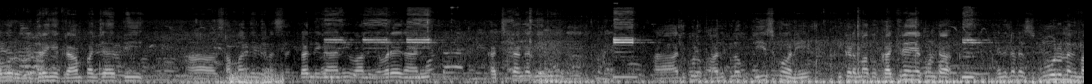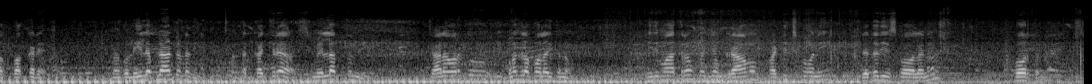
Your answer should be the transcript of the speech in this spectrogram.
ఊరు రుద్రంగి గ్రామ పంచాయతీ సంబంధించిన సిబ్బంది కానీ వాళ్ళు ఎవరే కానీ ఖచ్చితంగా దీన్ని అదుపులో అదుపులోకి తీసుకొని ఇక్కడ మాకు కచ్చర వేయకుండా ఎందుకంటే స్కూల్ ఉన్నది మాకు పక్కనే మాకు నీళ్ళ ప్లాంట్ ఉన్నది అంత కచ్చిర స్మెల్ వస్తుంది. చాలా వరకు ఇబ్బందుల పాలవుతున్నాం. ఇది మాత్రం కొంచెం గ్రామం పట్టించుకొని శ్రద్ధ తీసుకోవాలని కోరుతున్నాను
